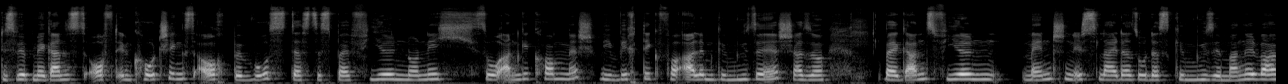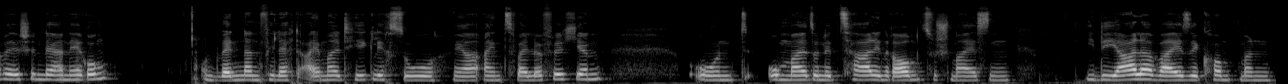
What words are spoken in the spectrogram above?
das wird mir ganz oft in Coachings auch bewusst, dass das bei vielen noch nicht so angekommen ist, wie wichtig vor allem Gemüse ist. Also bei ganz vielen Menschen ist es leider so, dass Gemüse Mangelware ist in der Ernährung. Und wenn dann vielleicht einmal täglich so ja, ein, zwei Löffelchen. Und um mal so eine Zahl in den Raum zu schmeißen, idealerweise kommt man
